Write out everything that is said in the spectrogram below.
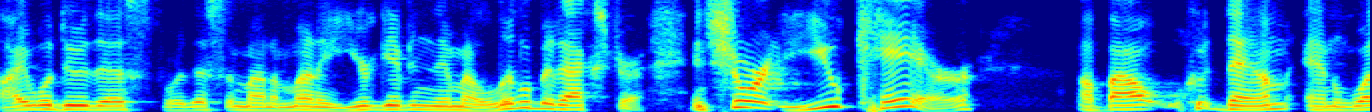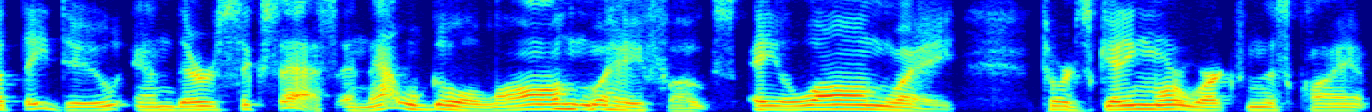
I will do this for this amount of money. You're giving them a little bit extra. In short, you care about them and what they do and their success. And that will go a long way, folks, a long way towards getting more work from this client.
